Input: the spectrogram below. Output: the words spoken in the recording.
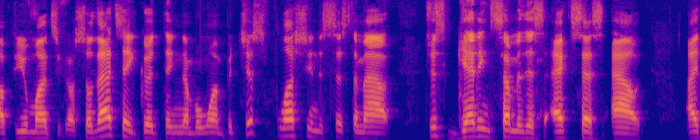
a few months ago. So that's a good thing, number one. But just flushing the system out, just getting some of this excess out, I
